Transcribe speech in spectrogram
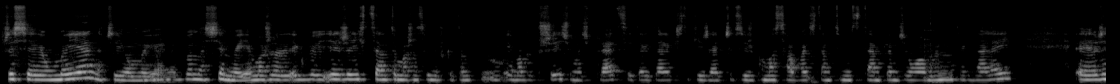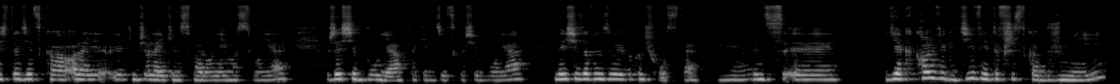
że się ją myje, znaczy ją myje, mhm. jakby ona się myje. Może jakby, jeżeli chce, to można sobie na przykład tam, ja mogę przyjść, umyć plecy i tak dalej, jakieś takie rzeczy, coś pomasować tam tym stemplem ziołowym mhm. i tak dalej. E, że się to dziecko olej, jakimś olejkiem smaruje i masuje, że się buja, tak jak dziecko się buja, no i się zawiązuje w jakąś chustę. Mhm. Więc y, jakkolwiek dziwnie to wszystko brzmi,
